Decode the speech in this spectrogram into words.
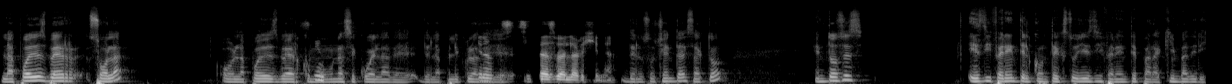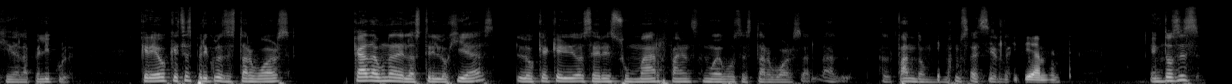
La puedes ver sola o la puedes ver como una secuela de, la película de, necesitas ver la original. de los 80, exacto. Entonces, es diferente el contexto y es diferente para quién va dirigida la película. Creo que estas películas de Star Wars, cada una de las trilogías, lo que ha querido hacer es sumar fans nuevos de Star Wars al, al fandom, vamos a decirle. Efectivamente. Entonces,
